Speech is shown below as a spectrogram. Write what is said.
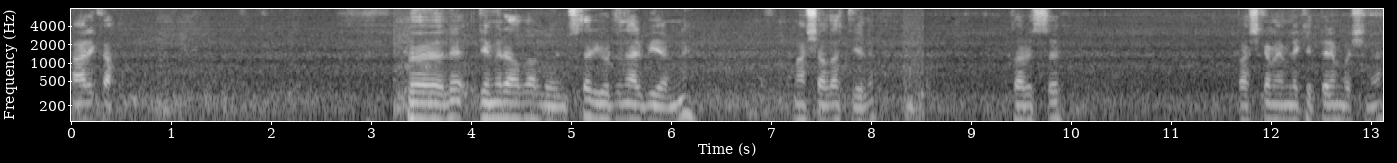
Harika. Böyle demir ağlarla olmuşlar yurdun her bir yerini. Maşallah diyelim. Darısı başka memleketlerin başına.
